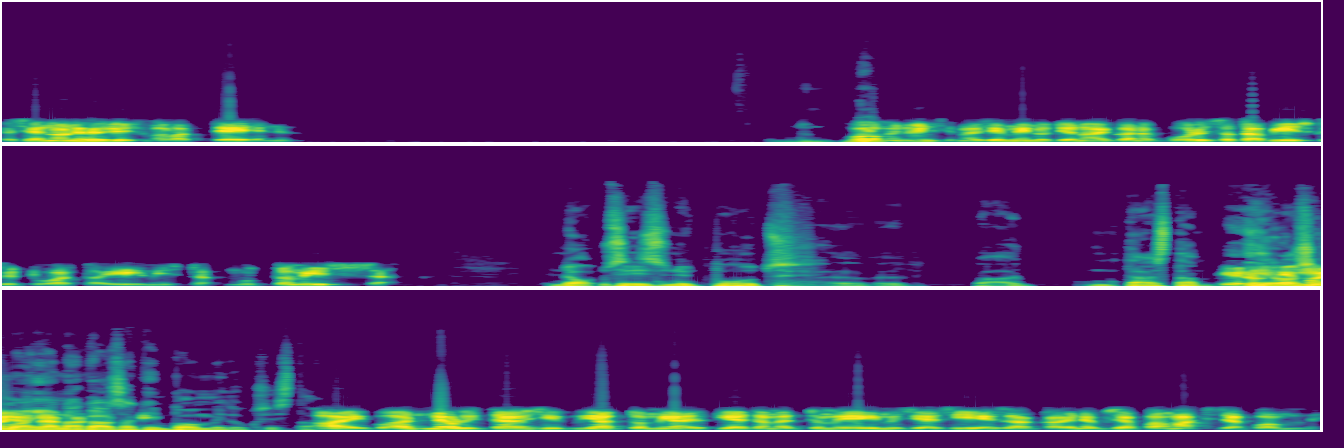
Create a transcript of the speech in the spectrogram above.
Ja sen on Yhdysvallat tehnyt. Kolmen ensimmäisen minuutin aikana kuoli 150 000 ihmistä, mutta missä? No siis nyt puhut äh, tästä Hiroshima ja Nagasakin pommituksista. Aivan, ne oli täysin viattomia ja tietämättömiä ihmisiä siihen saakka ennen kuin se pamahti se pommi.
